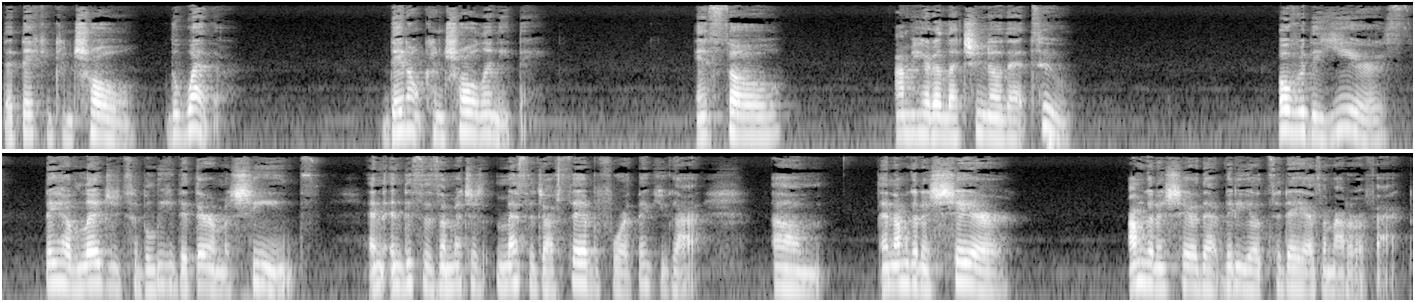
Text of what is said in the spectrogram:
that they can control the weather. They don't control anything. And so I'm here to let you know that too. Over the years, they have led you to believe that there are machines and and this is a message message I've said before. Thank you, God. Um, and I'm gonna share. I'm gonna share that video today, as a matter of fact.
